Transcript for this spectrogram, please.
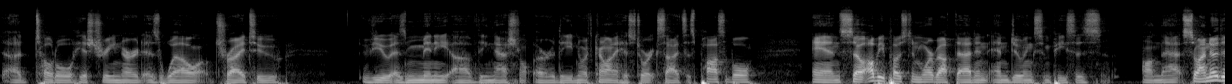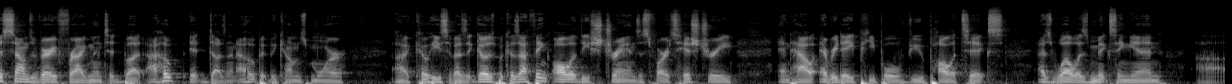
a total history nerd as well. I'll try to view as many of the national or the North Carolina historic sites as possible. And so I'll be posting more about that and, and doing some pieces on that. So I know this sounds very fragmented, but I hope it doesn't. I hope it becomes more uh, cohesive as it goes because I think all of these strands, as far as history and how everyday people view politics, as well as mixing in uh,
